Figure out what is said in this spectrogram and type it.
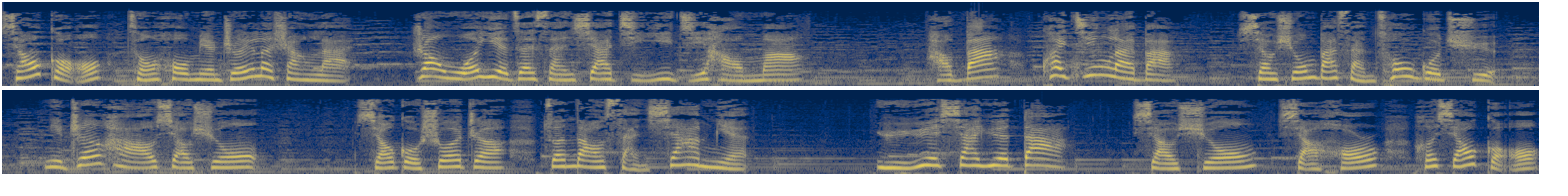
小狗从后面追了上来，让我也在伞下挤一挤好吗？好吧，快进来吧。小熊把伞凑过去。你真好，小熊。”小狗说着，钻到伞下面。雨越下越大，小熊、小猴和小狗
